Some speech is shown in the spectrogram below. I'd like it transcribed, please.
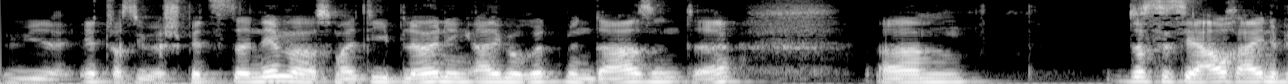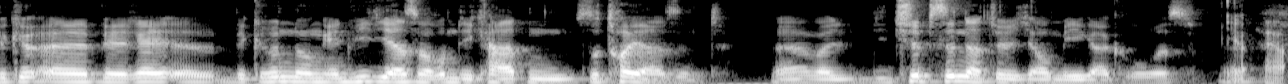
wie etwas überspitzter, nehmen wir es mal Deep Learning-Algorithmen da sind. Ja? Ähm, das ist ja auch eine äh, Begründung Nvidias, warum die Karten so teuer sind. Ja, weil die Chips sind natürlich auch mega groß. Ja. ja.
